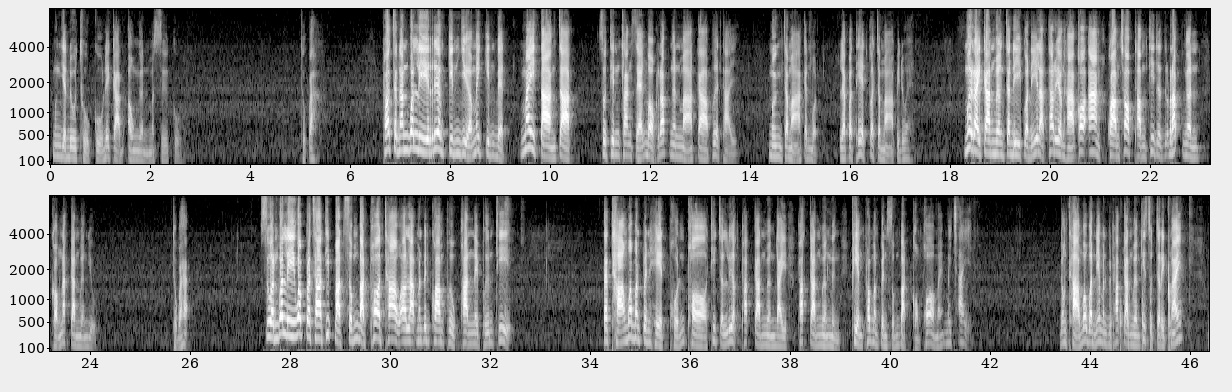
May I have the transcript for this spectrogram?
มึงอย่าดูถูกกูด้วยการเอาเงินมาซื้อกู ถูกปะเพราะฉะนั้นวลีเรื่องกินเหยื่อไม่กินเบ็ด ไม่ต่างจากสุทินคลังแสงบอกรับเงินหมากาเพื่อไทย มึงจะหมากันหมด และประเทศก็จะหมาไปด้วย เมื่อไรการเมืองจะดีกว่านี้ล่ะ ถ้าเรายังหาข้ออ้างความชอบธรรมที่จะรับเงินของนักการเมืองอยู่ ถูกไหมฮะส่วนวลีว่าประชาธิปัตย์สมบัติพ่อเท่าเอาละมันเป็นความผูกพันในพื้นที่ แต่ถามว่ามันเป็นเหตุผลพอที่จะเลือกพักการเมืองใดพักการเมืองหนึ่ง เพียงเพราะมันเป็นสมบัติของพ่อไหมไม่ใช่ต้องถามว่าวันนี้มันเป็นพักการเมืองที่สุจริตไหม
